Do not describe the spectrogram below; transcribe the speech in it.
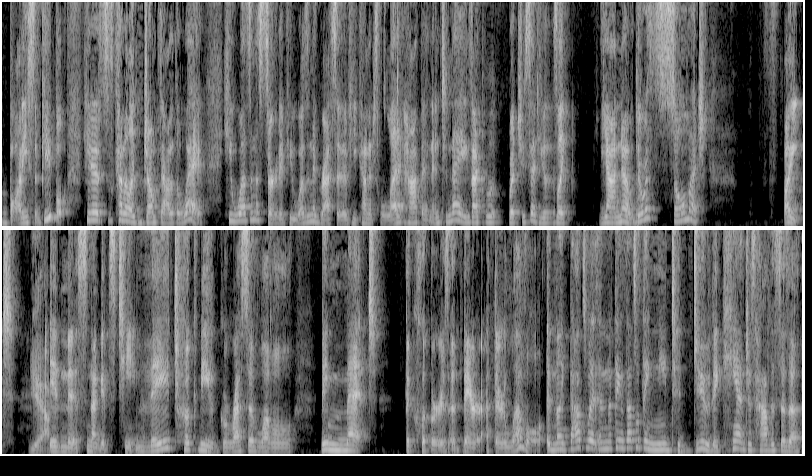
body some people. He just kind of like jumped out of the way. He wasn't assertive. He wasn't aggressive. He kind of just let it happen. And tonight, exactly what- what you said, he was like, "Yeah, no." There was so much fight Yeah. in this Nuggets team. They took the aggressive level. They met the Clippers at their at their level. And like that's what and the things that's what they need to do. They can't just have this as a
